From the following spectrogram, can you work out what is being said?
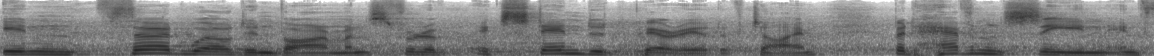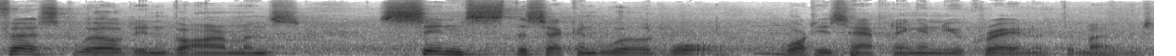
in third world environments for an extended period of time, but haven't seen in first world environments since the Second World War, what is happening in Ukraine at the moment.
